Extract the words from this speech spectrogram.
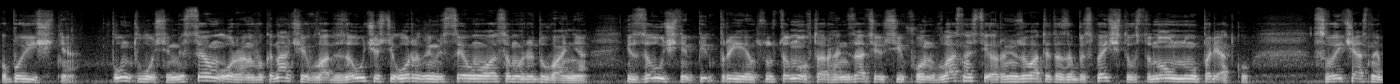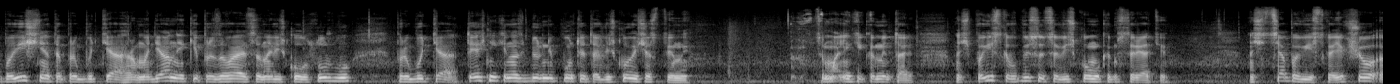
оповіщення. Пункт 8. Місцевим органам виконавчої влади за участі органів місцевого самоврядування із залученням підприємств, установ та організацій всіх форм власності організувати та забезпечити в встановленому порядку своєчасне оповіщення та прибуття громадян, які призиваються на військову службу, прибуття техніки на збірні пункти та військові частини. Це маленький коментар. Значить, повістка виписується в військовому комісаріаті. Значить, ця повістка, якщо е,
